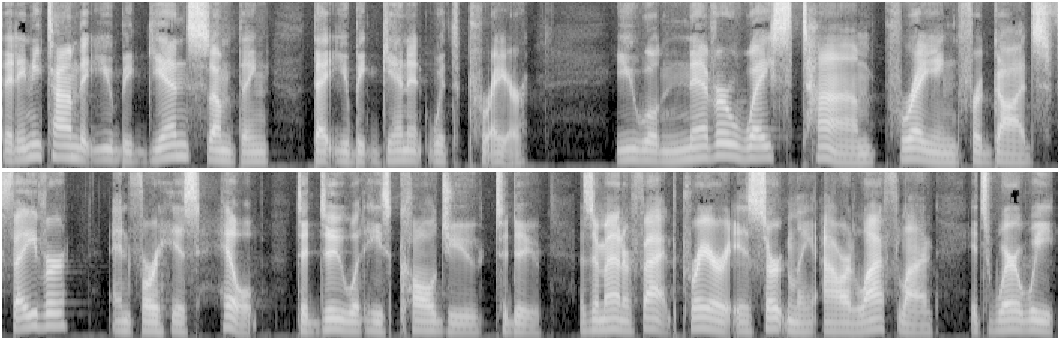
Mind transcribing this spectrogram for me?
that anytime that you begin something, that you begin it with prayer. You will never waste time praying for God's favor and for His help to do what He's called you to do. As a matter of fact, prayer is certainly our lifeline. It's where we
